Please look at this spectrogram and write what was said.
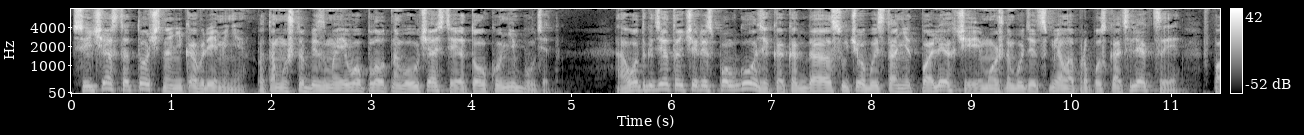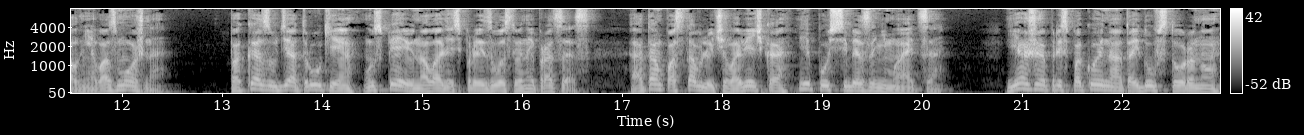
Сейчас-то точно не ко времени, потому что без моего плотного участия толку не будет. А вот где-то через полгодика, когда с учебой станет полегче и можно будет смело пропускать лекции, вполне возможно. Пока зудят руки, успею наладить производственный процесс. А там поставлю человечка и пусть себе занимается. Я же преспокойно отойду в сторону.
